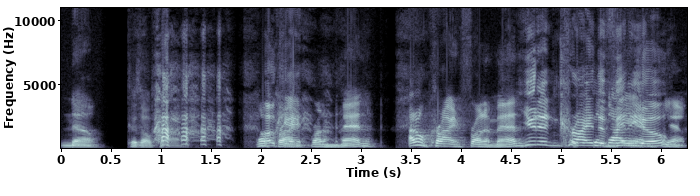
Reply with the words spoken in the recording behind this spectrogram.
No, because I'll cry. Don't cry in front of men. I don't cry in front of men. You didn't cry in the am video. him.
